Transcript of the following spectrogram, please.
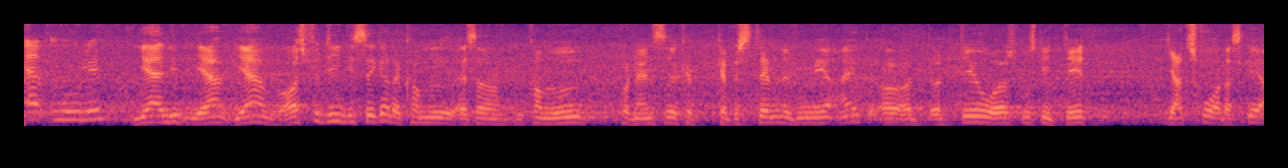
alt muligt. Ja, lige, ja, ja, også fordi de sikkert er kommet, altså, kommet ud på den anden side og kan, kan bestemme lidt mere. Ikke? Og, og, og det er jo også måske det, jeg tror, der sker.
